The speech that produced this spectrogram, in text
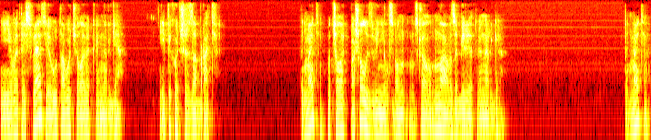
И в этой связи у того человека энергия. И ты хочешь забрать. Понимаете? Вот человек пошел, извинился, он сказал, на, забери эту энергию. Понимаете?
